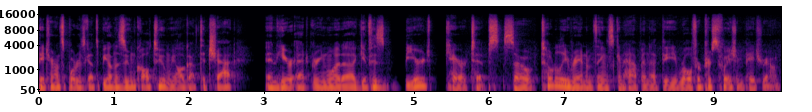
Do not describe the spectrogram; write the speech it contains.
Patreon supporters got to be on the Zoom call too, and we all got to chat and hear Ed Greenwood uh, give his beard care tips. So totally random things can happen at the Roll for Persuasion Patreon.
